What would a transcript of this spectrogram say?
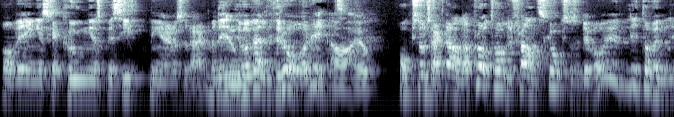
av engelska kungens besittningar och sådär. Men det, det var väldigt rörigt. Ja. Och som sagt, alla prat- talade franska också. Så det var ju lite av en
